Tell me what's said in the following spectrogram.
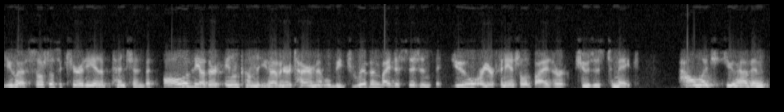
you have Social Security and a pension, but all of the other income that you have in retirement will be driven by decisions that you or your financial advisor chooses to make. How much do you have in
